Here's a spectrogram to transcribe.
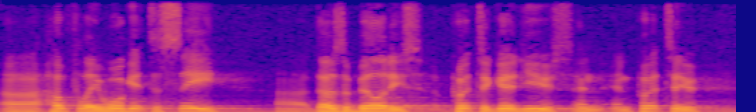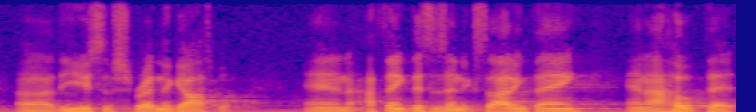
uh, hopefully, we'll get to see uh, those abilities put to good use and, and put to uh, the use of spreading the gospel. And I think this is an exciting thing, and I hope that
